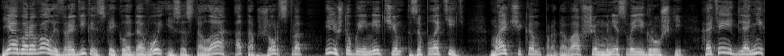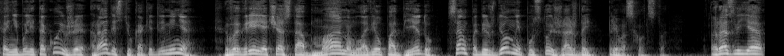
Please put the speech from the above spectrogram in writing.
Я воровал из родительской кладовой и со стола от обжорства или чтобы иметь чем заплатить, мальчикам, продававшим мне свои игрушки, хотя и для них они были такой же радостью, как и для меня. В игре я часто обманом ловил победу, сам побежденный пустой жаждой превосходства. Разве я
